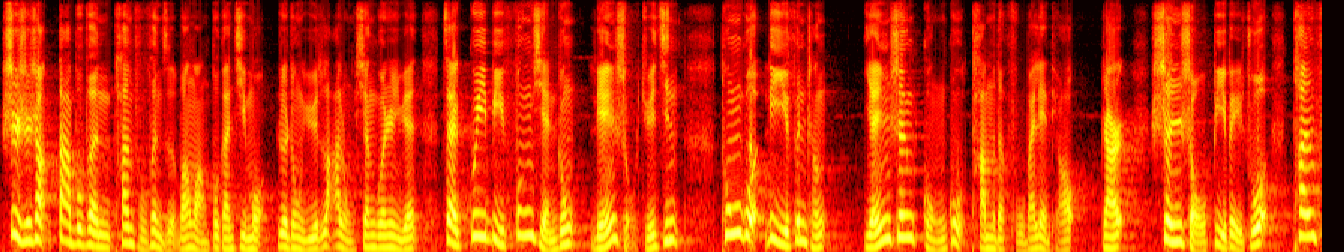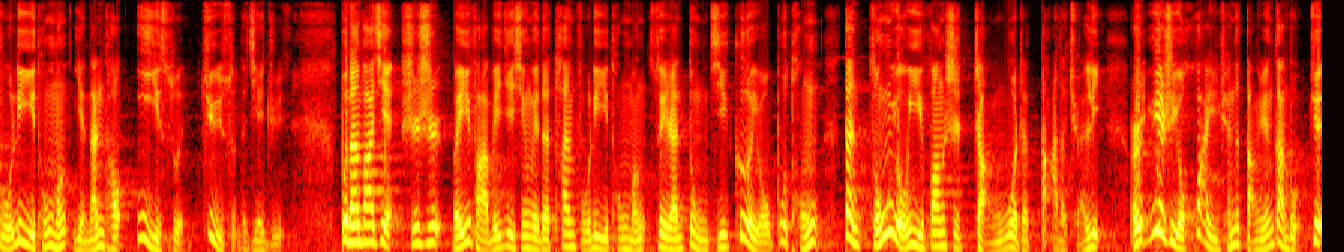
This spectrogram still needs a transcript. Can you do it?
事实上，大部分贪腐分子往往不甘寂寞，热衷于拉拢相关人员，在规避风险中联手掘金，通过利益分成延伸巩固他们的腐败链条。然而，伸手必被捉，贪腐利益同盟也难逃一损俱损的结局。不难发现，实施违法违纪行为的贪腐利益同盟，虽然动机各有不同，但总有一方是掌握着大的权力，而越是有话语权的党员干部，却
